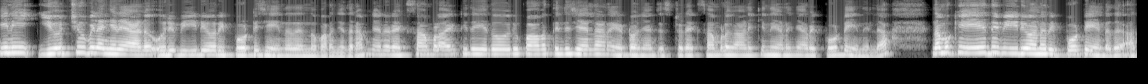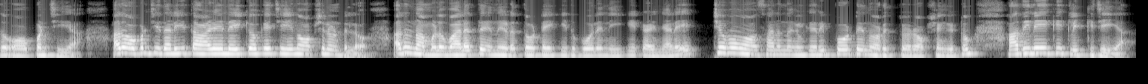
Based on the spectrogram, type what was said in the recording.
ഇനി യൂട്യൂബിൽ എങ്ങനെയാണ് ഒരു വീഡിയോ റിപ്പോർട്ട് ചെയ്യുന്നത് എന്ന് പറഞ്ഞു തരാം. ഞാനൊരു എക്സാമ്പിളായിട്ട് ഇത് ഏതോ ഒരു പാവത്തിന്റെ ചാനലാണ് കേട്ടോ. ഞാൻ ജസ്റ്റ് ഒരു എക്സാമ്പിൾ കാണിക്കുന്നതാണ്. ഞാൻ റിപ്പോർട്ട് ചെയ്യുന്നില്ല. നമുക്ക് ഏത് വീഡിയോ ആണ് റിപ്പോർട്ട് ചെയ്യേണ്ടത്? അത് ഓപ്പൺ ചെയ്യുക അത് ഓപ്പൺ ചെയ്താൽ ഈ താഴെ ലൈക്കൊക്കെ ചെയ്യുന്ന ഓപ്ഷൻ ഉണ്ടല്ലോ. അത് നമ്മൾ വലത്ത് നിന്ന് ഇടത്തോട്ടേക്ക് ഇതുപോലെ നീക്കി കഴിഞ്ഞാൽ ഏറ്റവും അവസാനം നിങ്ങൾക്ക് റിപ്പോർട്ട് എന്ന് പറഞ്ഞിട്ടൊരു ഓപ്ഷൻ കിട്ടും. അതിലേക്ക് ക്ലിക്ക് ചെയ്യുക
